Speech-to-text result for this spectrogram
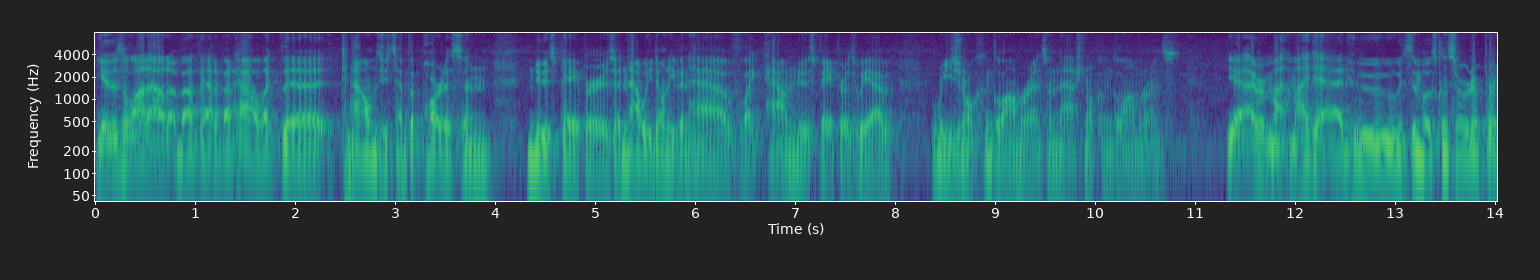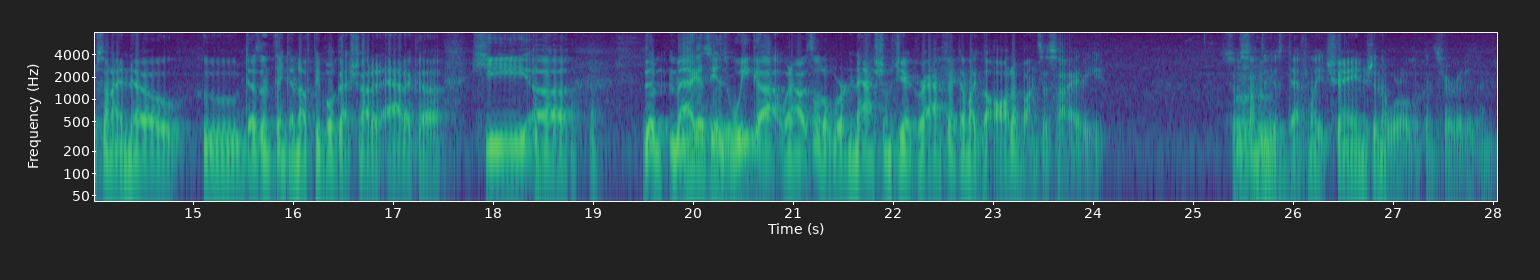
Yeah, there's a lot out about that, about how like the towns used to have the partisan newspapers, and now we don't even have like town newspapers. We have regional conglomerates and national conglomerates. Yeah, I remember my, my dad, who's the most conservative person I know, who doesn't think enough people got shot at Attica. He, uh, the magazines we got when I was little were National Geographic and like the Audubon Society. So something has definitely changed in the world of conservatism.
